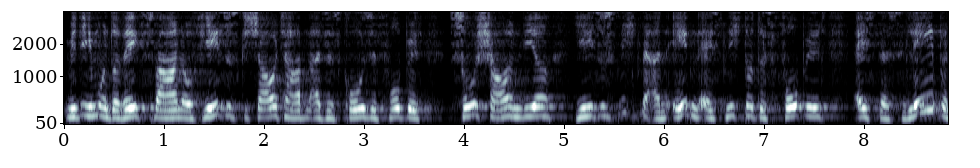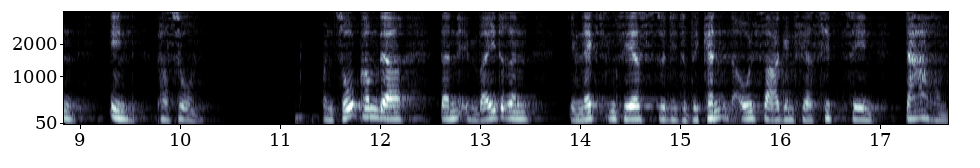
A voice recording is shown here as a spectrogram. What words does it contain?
mit ihm unterwegs waren, auf Jesus geschaut haben als das große Vorbild, so schauen wir Jesus nicht mehr an. Eben, er ist nicht nur das Vorbild, er ist das Leben in Person. Und so kommt er dann im weiteren, im nächsten Vers zu dieser bekannten Aussage in Vers 17. Darum,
